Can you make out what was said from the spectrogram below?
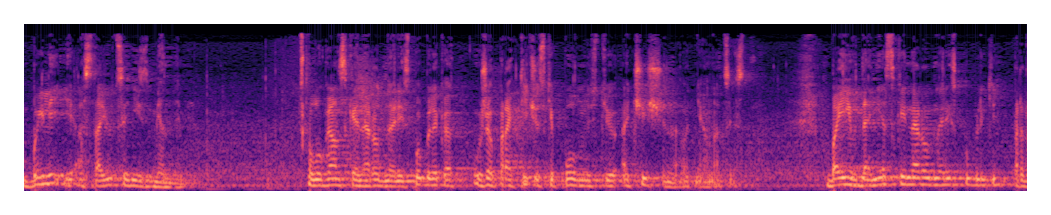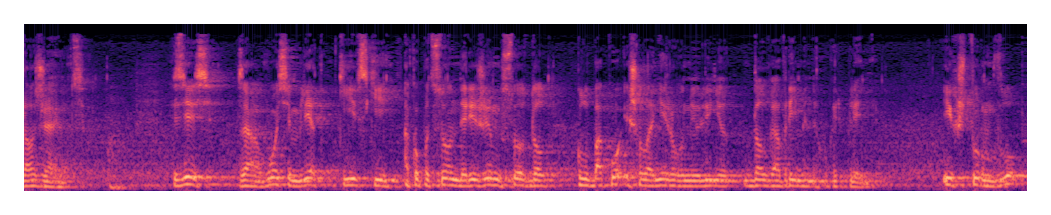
были и остаются неизменными. Луганская Народная Республика уже практически полностью очищена от неонацистов. Бои в Донецкой Народной Республике продолжаются. Здесь за 8 лет киевский оккупационный режим создал глубоко эшелонированную линию долговременных укреплений. Их штурм в лоб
